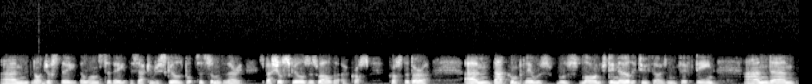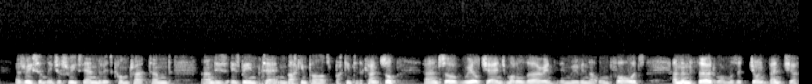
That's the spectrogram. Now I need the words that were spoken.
um, not just the, the ones to the, the secondary schools, but to some of the very special schools as well that are across across the borough. Um, that company was was launched in early 2015, and um, has recently just reached the end of its contract and and is, is being taken back in parts back into the council. And so real change model there in, in moving that one forwards. And then the third one was a joint venture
